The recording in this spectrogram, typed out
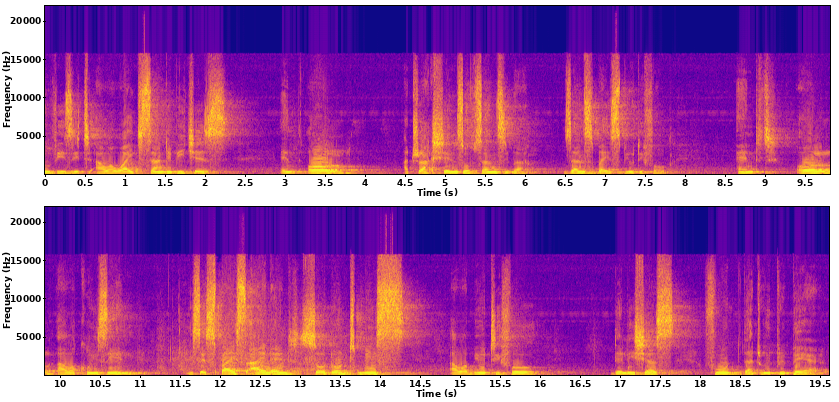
to visit our white sandy beaches and all attractions of Zanzibar. Zanzibar is beautiful and all our cuisine. It's a spice island, so don't miss our beautiful, delicious food that we prepare.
